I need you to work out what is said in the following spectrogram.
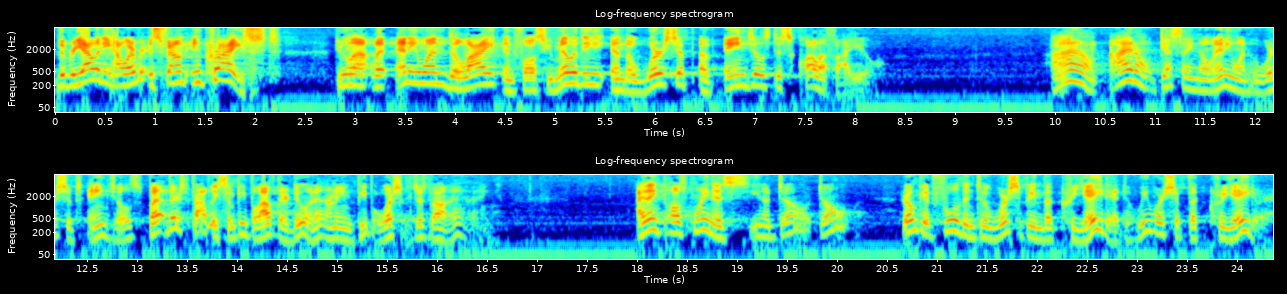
the reality, however, is found in Christ. Do not let anyone delight in false humility, and the worship of angels disqualify you. I don't, I don't guess I know anyone who worships angels, but there's probably some people out there doing it. I mean, people worship just about anything. I think Paul's point is, you know, don't, don't, don't get fooled into worshiping the created. We worship the creator.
